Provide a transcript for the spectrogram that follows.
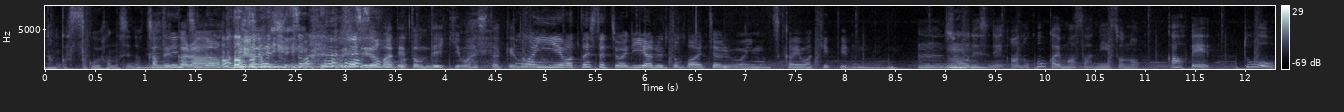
なんかすごい話になっーちゃうカフェから宇宙まで飛んでいきましたけど。とはいえ私たちはリアルとバーチャルは今使い分けてるんでね。うん、そうですね。あの今回まさにそのカフェと、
